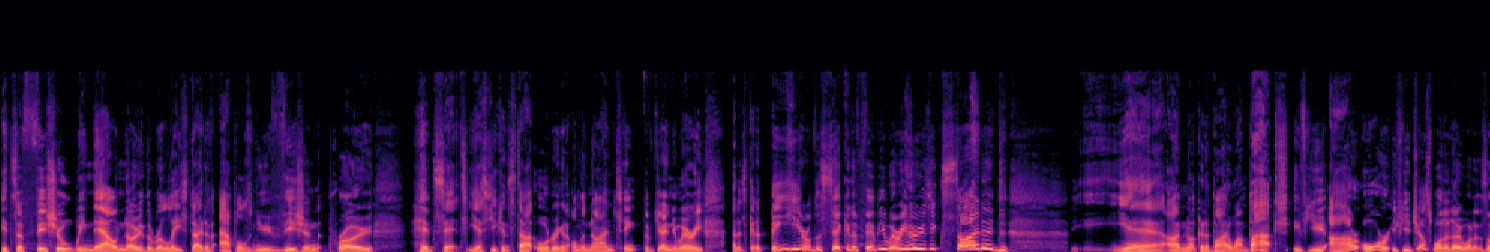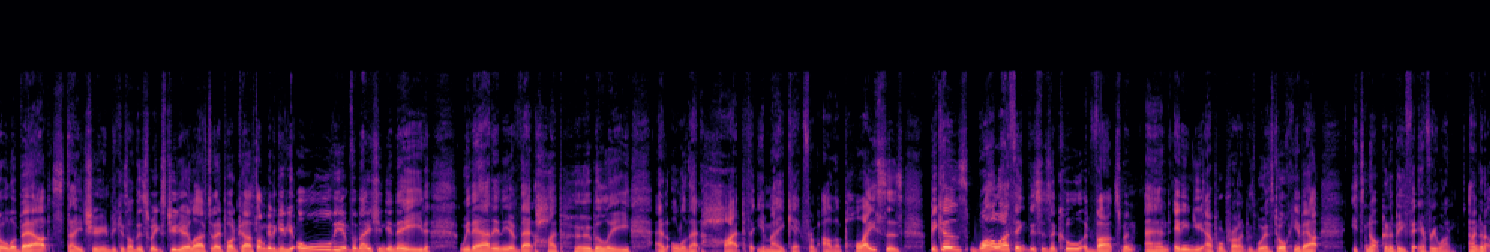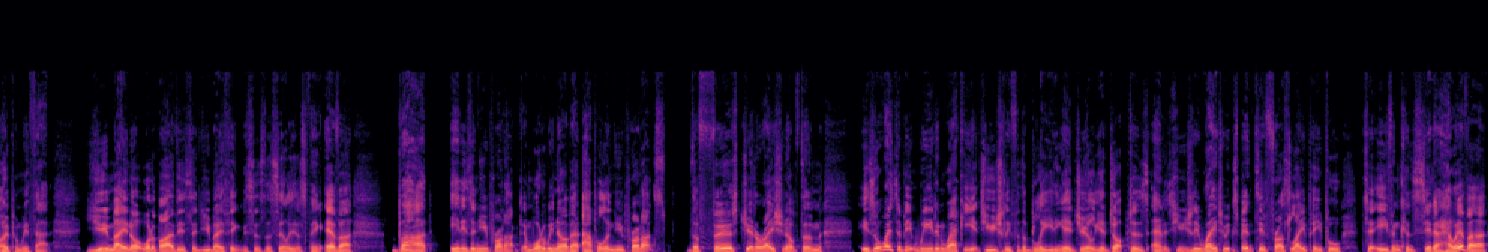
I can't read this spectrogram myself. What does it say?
It's official. We now know the release date of Apple's new Vision Pro headset. Yes, you can start ordering it on the 19th of January and it's going to be here on the 2nd of February. Who's excited? Yeah, I'm not going to buy one. But if you are, or if you just want to know what it's all about, stay tuned because on this week's Studio Live Today podcast, I'm going to give you all the information you need without any of that hyperbole and all of that hype that you may get from other places. Because while I think this is a cool advancement and any new Apple product is worth talking about, it's not going to be for everyone. And I'm going to open with that. You may not want to buy this and you may think this is the silliest thing ever, but it is a new product. And what do we know about Apple and new products? The first generation of them is always a bit weird and wacky. It's usually for the bleeding edge early adopters, and it's usually way too expensive for us lay people to even consider. However,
